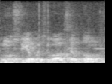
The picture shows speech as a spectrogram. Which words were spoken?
Тому що я почувався вдома.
